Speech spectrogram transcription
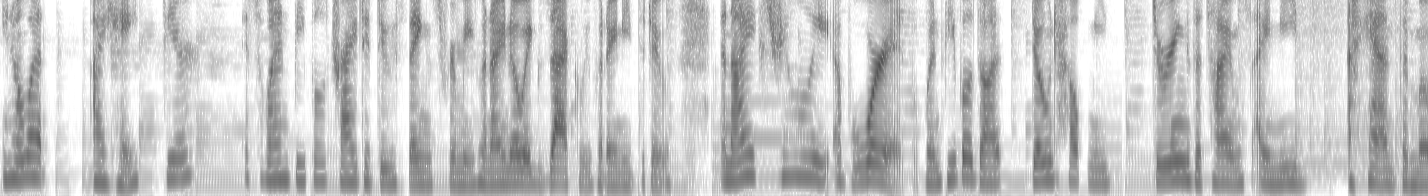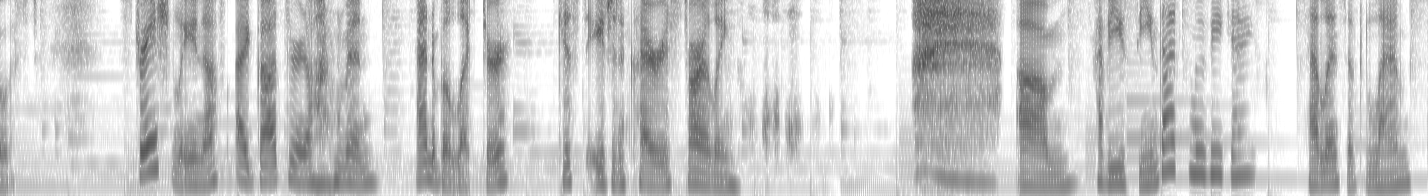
You know what I hate, dear? It's when people try to do things for me when I know exactly what I need to do. And I extremely abhor it when people don't don't help me during the times I need a hand the most. Strangely enough, I got turned on when Hannibal Lecter kissed Agent Clarice Starling. um, have you seen that movie, guys? Silence of the Lambs?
